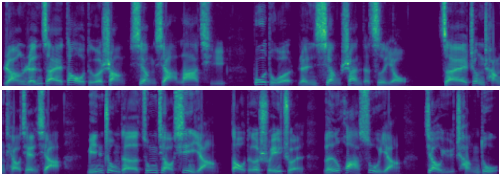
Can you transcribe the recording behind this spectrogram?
让人在道德上向下拉齐，剥夺人向善的自由。在正常条件下，民众的宗教信仰、道德水准、文化素养、教育程度、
